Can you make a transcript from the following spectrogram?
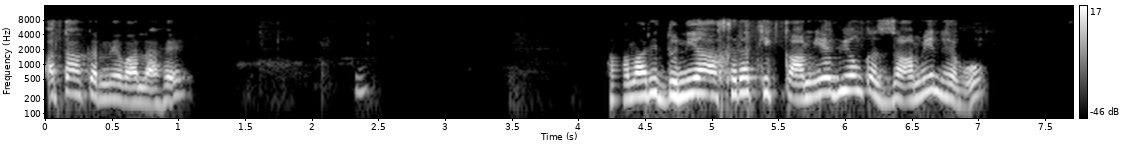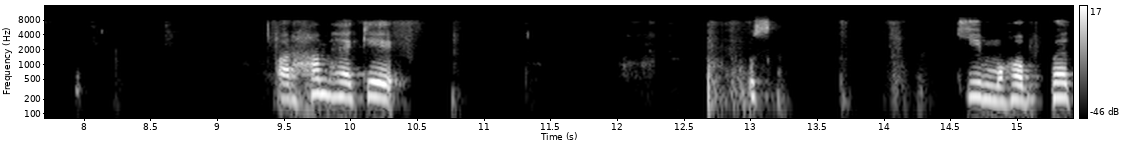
عطا کرنے والا ہے۔ ہماری دنیا آخرت کی کامیابیوں کا ضامن ہے وہ۔ اور ہم ہے کہ اس کی محبت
